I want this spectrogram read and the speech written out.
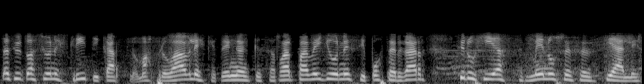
la situación es crítica. Lo más probable es que tengan que cerrar pabellones y postergar cirugías menos esenciales.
